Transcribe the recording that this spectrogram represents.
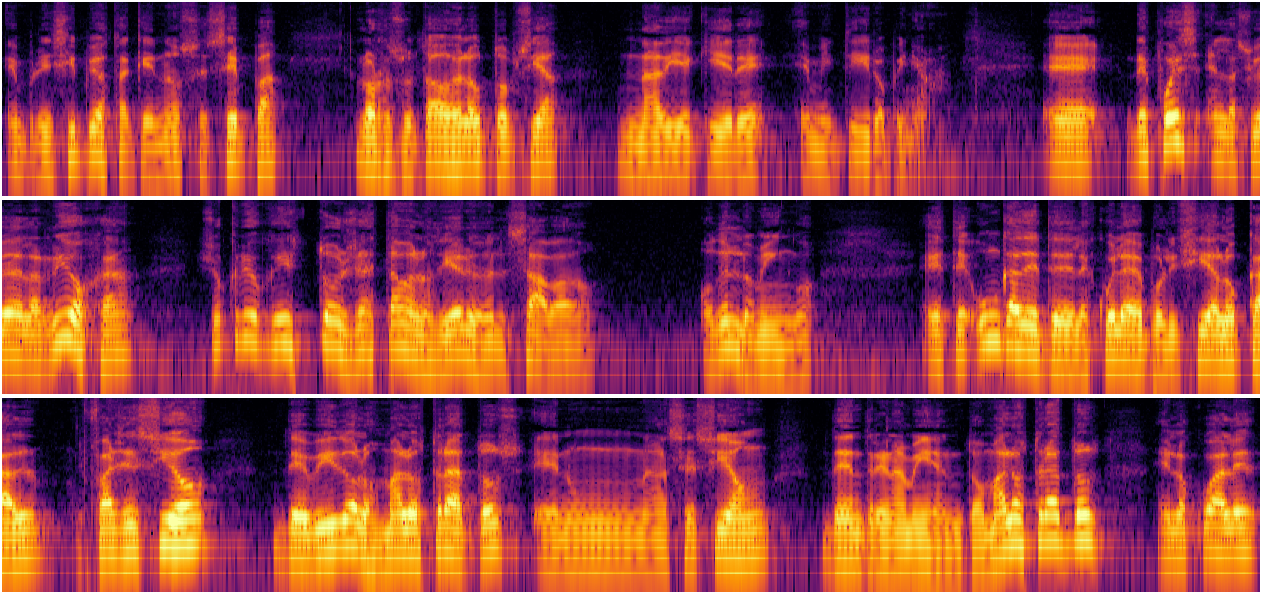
en principio hasta que no se sepa los resultados de la autopsia nadie quiere emitir opinión. Eh, después, en la ciudad de La Rioja, yo creo que esto ya estaba en los diarios del sábado o del domingo, este, un cadete de la escuela de policía local falleció debido a los malos tratos en una sesión de entrenamiento. Malos tratos en los cuales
